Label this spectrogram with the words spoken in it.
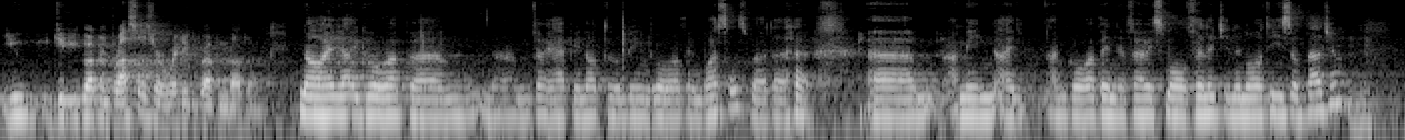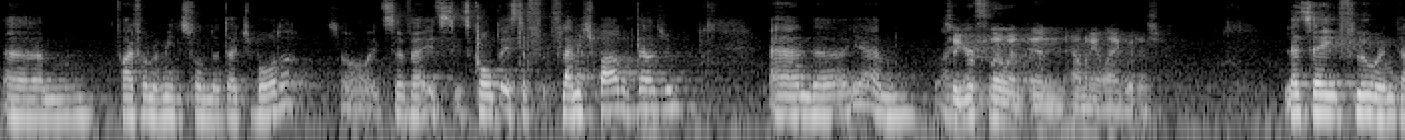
You did you grow up in Brussels, or where did you grow up in Belgium? No, I, I grew up. Um, I'm very happy not to being grown up in Brussels, but uh, um, I mean, I I grew up in a very small village in the northeast of Belgium, um, 500 meters from the Dutch border. So it's a very, it's it's called it's the Flemish part of Belgium, and uh, yeah. um, So I- you're fluent in how many languages? let's say fluent. I,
